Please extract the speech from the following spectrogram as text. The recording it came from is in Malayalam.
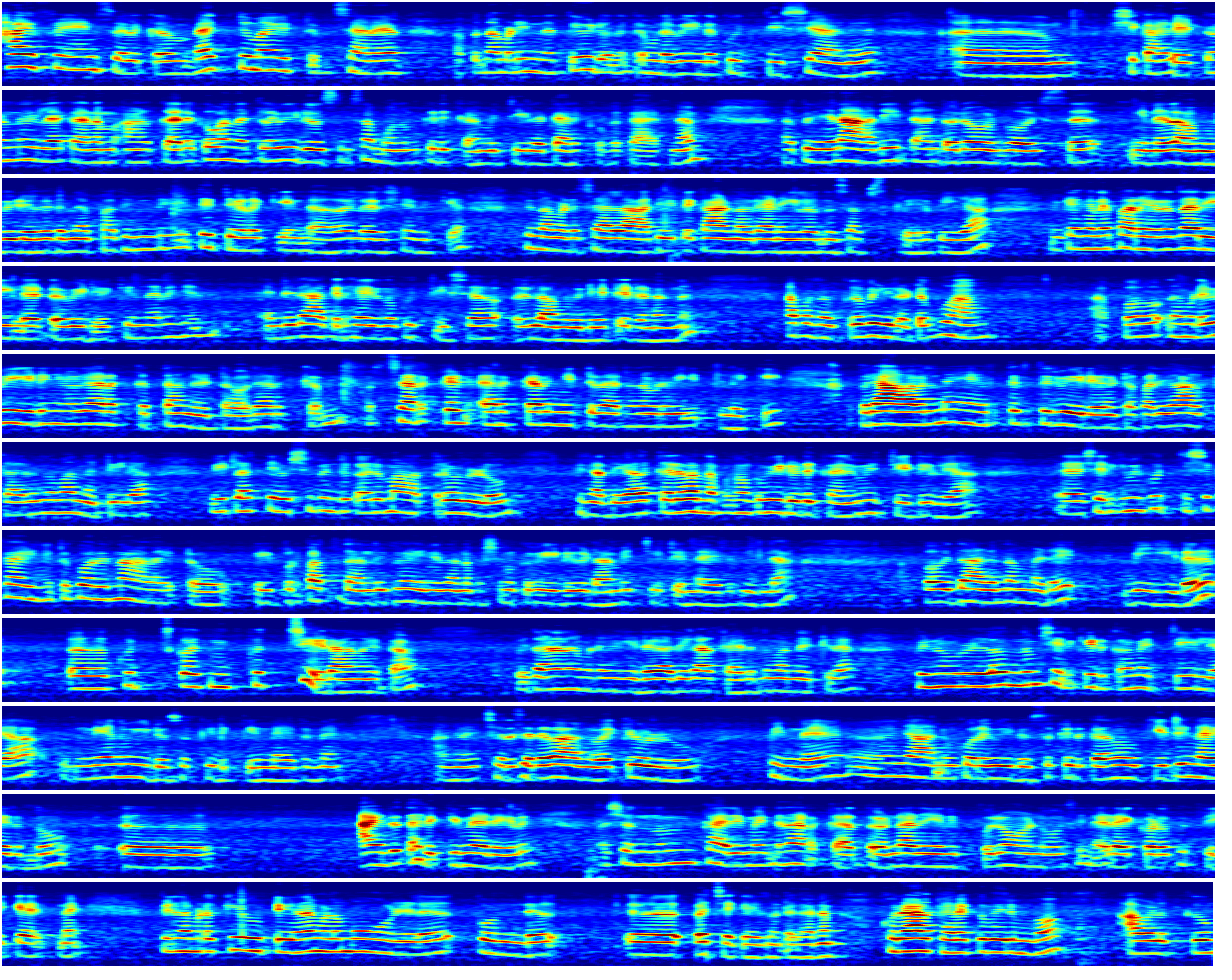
Hi friends welcome back to my YouTube channel അപ്പോൾ നമ്മുടെ ഇന്നത്തെ വീഡിയോ വന്നിട്ട് നമ്മുടെ വീണ്ടും കുത്തിശയാണ് പക്ഷെ കാര്യമായിട്ടൊന്നുമില്ല. കാരണം ആൾക്കാരൊക്കെ വന്നിട്ടുള്ള വീഡിയോസും സംഭവം നമുക്ക് എടുക്കാൻ പറ്റിയില്ല. തിരക്കൊക്കെ കാരണം. അപ്പോൾ ഞാൻ ആദ്യമായിട്ടാണ് ഒരു ഓൺ വോയിസ് ഇങ്ങനെ ലോങ് വീഡിയോയിൽ ഇടുന്നത്. അപ്പോൾ അതിന്റെ തെറ്റുകളൊക്കെ ഉണ്ടാവും. എല്ലാവരും ക്ഷമിക്കുക. പിന്നെ നമ്മുടെ ചാനൽ ആദ്യമായിട്ട് കാണുന്നവരാണെങ്കിൽ ഒന്ന് സബ്സ്ക്രൈബ് ചെയ്യുക. എനിക്കങ്ങനെ പറയണമെന്ന് അറിയില്ല കേട്ടോ വീഡിയോയ്ക്ക്. എന്നാലും ഞാൻ എന്റെ ഒരു ആഗ്രഹമായിരുന്നു കുറ്റീശ ഒരു ലോങ് വീഡിയോ ആയിട്ട് ഇടണമെന്ന്. അപ്പോൾ നമുക്ക് വീഡിയോയിലോട്ട് പോവാം. അപ്പോൾ നമ്മുടെ വീട് ഇങ്ങനെ ഒരു ഇറക്കത്താണ് കേട്ടോ. ഒരു ഇറക്കം കുറച്ച് ഇറക്ക ഇറക്കിറങ്ങിയിട്ട് വരണം നമ്മുടെ വീട്ടിലേക്ക്. അപ്പോൾ രാവിലെ നേരത്തെ എടുത്തൊരു വീഡിയോ കേട്ടോ. അപ്പോൾ അധികം ആൾക്കാരൊന്നും വന്നിട്ടില്ല. വീട്ടിൽ അത്യാവശ്യം ബന്ധുക്കാർ മാത്രമേ ഉള്ളൂ. പിന്നെ അധികം ആൾക്കാർ വന്നപ്പോൾ നമുക്ക് വീഡിയോ എടുക്കാനും പറ്റിയിട്ടില്ല. ശരിക്കും ഈ കുറ്റിശ കഴിഞ്ഞിട്ട് കുറേ നാളായിട്ടോ. ഏപ്രിൽ പത്താം തീയതി കഴിഞ്ഞതാണ്. പക്ഷെ നമുക്ക് വീഡിയോ ഇടാൻ പറ്റിയിട്ടുണ്ടായിരുന്നില്ല. അപ്പോൾ ഇതാണ് നമ്മുടെ വീട്. ഏഹ് കൊച്ച് കൊ- കൊച്ചു വീടാണ് കേട്ടോ. അപ്പോൾ ഇതാണ് നമ്മുടെ വീട്. അധികം ആൾക്കാരൊന്നും വന്നിട്ടില്ല. പിന്നെ ഉള്ളൊന്നും ശരിക്കും എടുക്കാൻ പറ്റിയില്ല. ഉണ്ണിയാണ് വീഡിയോസൊക്കെ എടുക്കുന്നുണ്ടായിരുന്നത് അങ്ങനെ ചെറിയ ചെറിയ ഭാഗങ്ങളൊക്കെ ഉള്ളൂ. പിന്നെ ഞാനും കുറേ വീഡിയോസൊക്കെ എടുക്കാൻ നോക്കിയിട്ടുണ്ടായിരുന്നു. അതിന്റെ തിരക്കിനിടയിൽ പക്ഷെ ഒന്നും കാര്യമായിട്ട് നടക്കാത്തതുകൊണ്ടാണ് ഞാനിപ്പോൾ ഒരു ഓൺ വോയിസിന്റെ ഇടയിൽ കൂടെ കുത്തിക്കായിരുന്നത് പിന്നെ നമ്മുടെ ക്യൂട്ടിനെ നമ്മൾ മുകളിൽ കൊണ്ട് വെച്ചേക്കായിരുന്നു കേട്ടോ കാരണം കുറേ ആൾക്കാരൊക്കെ വരുമ്പോൾ അവൾക്കും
